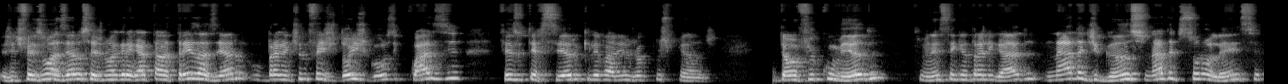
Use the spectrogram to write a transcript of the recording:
a gente fez 1 a 0 ou seja, no agregado estava 3 a 0 o Bragantino fez dois gols e quase fez o terceiro que levaria o jogo para os pênaltis. Então eu fico com medo, o Fluminense tem que entrar ligado, nada de ganso, nada de sonolência,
